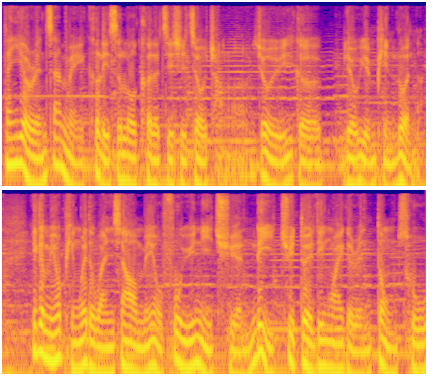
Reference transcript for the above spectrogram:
但也有人赞美克里斯洛克的及时救场啊，就有一个留言评论了。一个没有品味的玩笑，没有赋予你权利去对另外一个人动粗，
